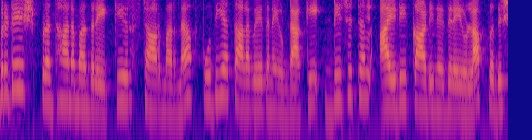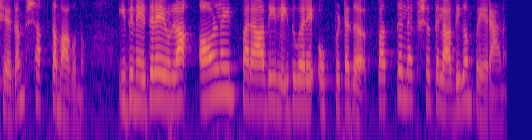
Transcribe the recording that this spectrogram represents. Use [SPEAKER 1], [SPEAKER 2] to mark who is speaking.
[SPEAKER 1] British പ്രധാനമന്ത്രി Keir സ്റ്റാർമറിന് പുതിയ തലവേദനയുണ്ടാക്കി ഡിജിറ്റൽ ഐ ഡി കാർഡിനെതിരെയുള്ള പ്രതിഷേധം ശക്തമാകുന്നു. ഇതിനെതിരെയുള്ള ഓൺലൈൻ പരാതിയിൽ ഇതുവരെ ഒപ്പിട്ടത് പത്ത് ലക്ഷത്തിലധികം പേരാണ്.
